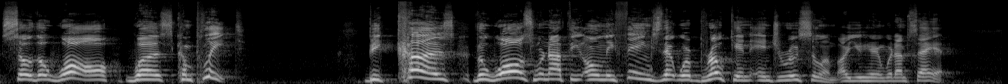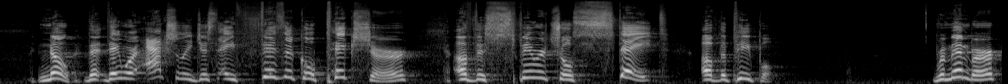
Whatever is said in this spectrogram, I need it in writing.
So the wall was complete because the walls were not the only things that were broken in Jerusalem. Are you hearing what I'm saying? No, that they were actually just a physical picture of the spiritual state of the people. Remember,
